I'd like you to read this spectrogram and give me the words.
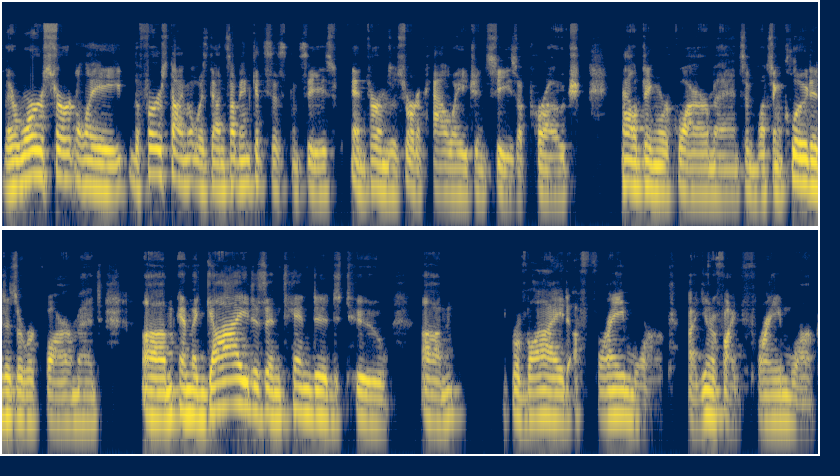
There were certainly, the first time it was done, some inconsistencies in terms of sort of how agencies approach counting requirements and what's included as a requirement. Um, and the guide is intended to um, provide a framework, a unified framework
